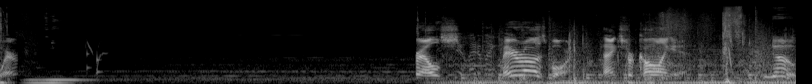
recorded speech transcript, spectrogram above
where else? Mayor Osborn, thanks for calling in. No,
